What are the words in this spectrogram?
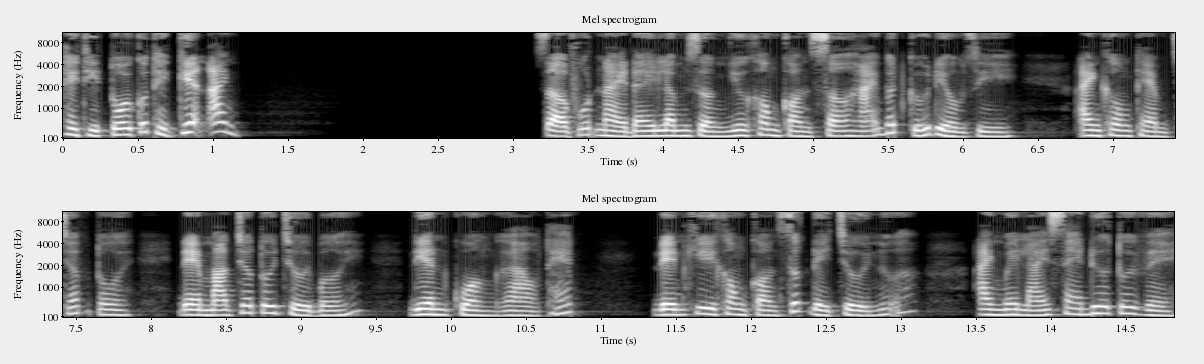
Thế thì tôi có thể kiện anh. Giờ phút này đây Lâm dường như không còn sợ hãi bất cứ điều gì. Anh không thèm chấp tôi, để mặc cho tôi chửi bới, điên cuồng gào thét. Đến khi không còn sức để chửi nữa, anh mới lái xe đưa tôi về.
